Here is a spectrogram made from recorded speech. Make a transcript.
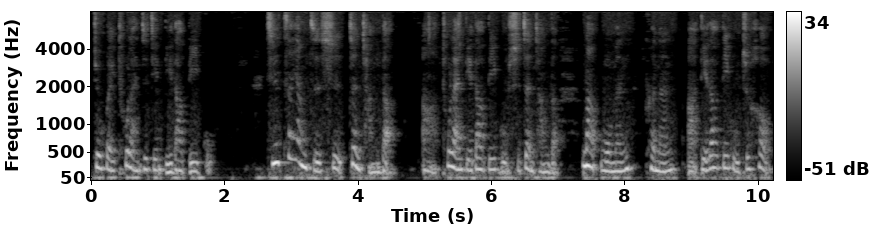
就会突然之间跌到低谷。其实这样子是正常的啊，突然跌到低谷是正常的。那我们可能啊，跌到低谷之后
